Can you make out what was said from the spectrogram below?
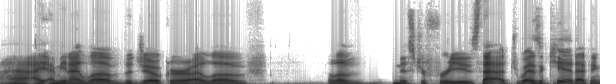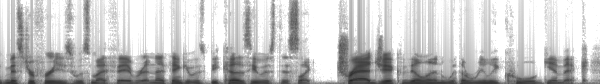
I, I I mean I love the Joker. I love I love Mr. Freeze. That as a kid I think Mr. Freeze was my favorite and I think it was because he was this like tragic villain with a really cool gimmick.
